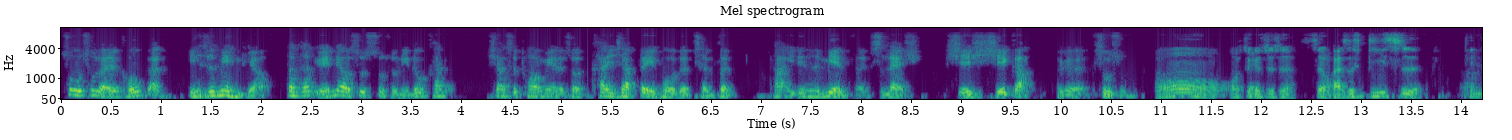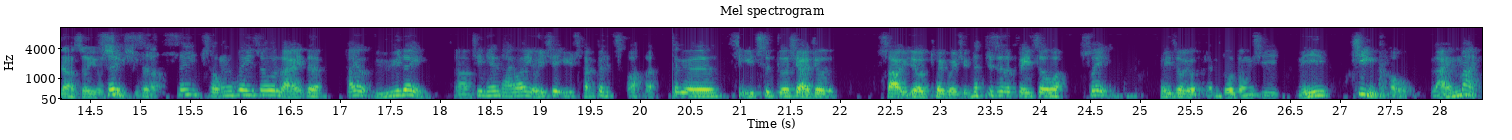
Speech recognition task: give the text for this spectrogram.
做出来的口感也是面条，但它原料是素薯。你如果看下次泡面的时候，看一下背后的成分，它一定是面粉 slash 斜斜杠这个素薯。哦哦，这个就是这我还是第一次听到说有素薯。所以从非洲来的还有鱼类啊，今天台湾有一些渔船被抓了，这个鱼刺割下来就。鲨鱼就推回去，那就是非洲啊。所以非洲有很多东西，你进口来卖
